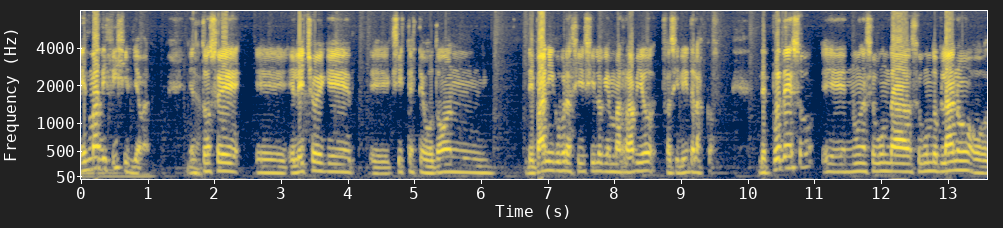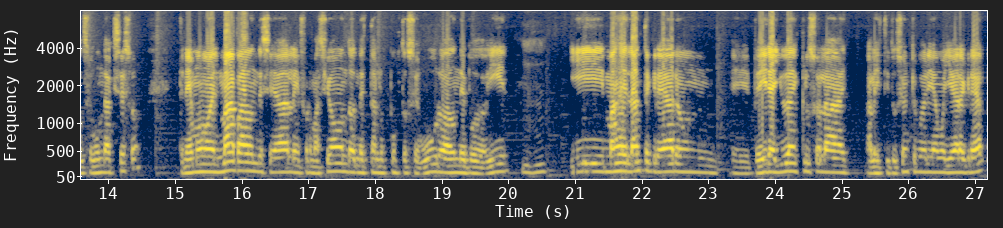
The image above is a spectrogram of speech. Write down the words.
es más difícil llamar. Entonces, eh, el hecho de que eh, existe este botón de pánico, por así decirlo, que es más rápido, facilita las cosas. Después de eso, en una segunda segundo plano o segundo acceso, tenemos el mapa donde se da la información, donde están los puntos seguros, a dónde puedo ir. Y más adelante crearon, eh, pedir ayuda incluso a la, a la institución que podríamos llegar a crear,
